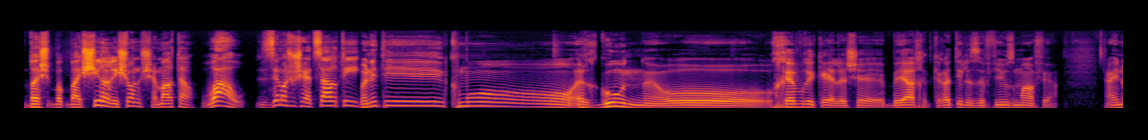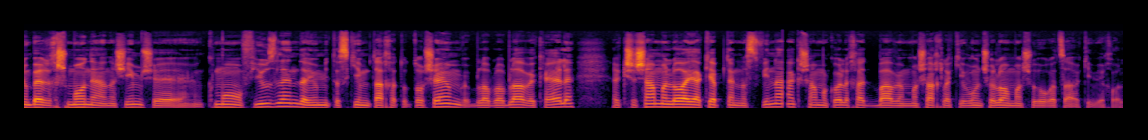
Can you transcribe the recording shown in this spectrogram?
בש, בשיר הראשון שאמרת, וואו, זה משהו שיצרתי. בניתי כמו ארגון או חבר'ה כאלה שביחד, קראתי לזה פיוז מאפיה. היינו בערך שמונה אנשים שכמו פיוזלנד היו מתעסקים תחת אותו שם ובלה בלה בלה וכאלה, רק ששם לא היה קפטן לספינה, שם כל אחד בא ומשך לכיוון שלו מה שהוא רצה כביכול.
